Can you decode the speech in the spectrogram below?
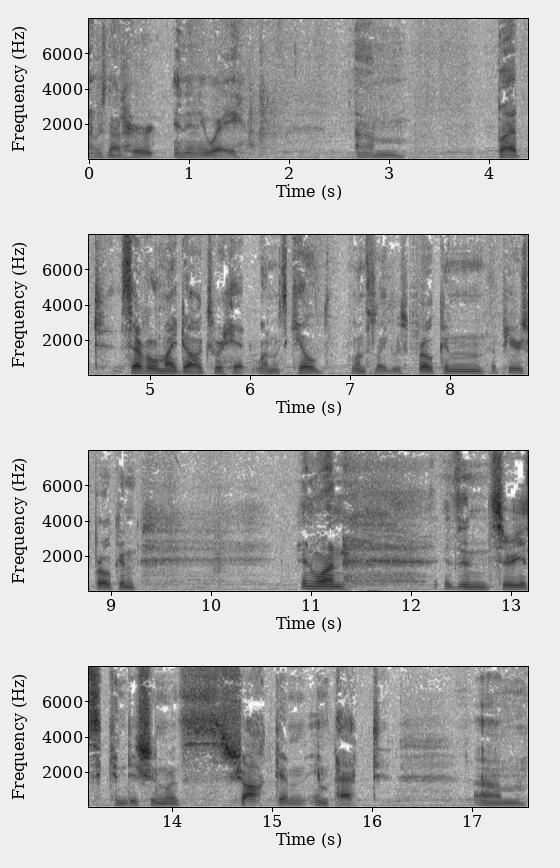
I was not hurt in any way. Um, but several of my dogs were hit. One was killed, one's leg was broken, appears broken, and one is in serious condition with shock and impact. Um,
